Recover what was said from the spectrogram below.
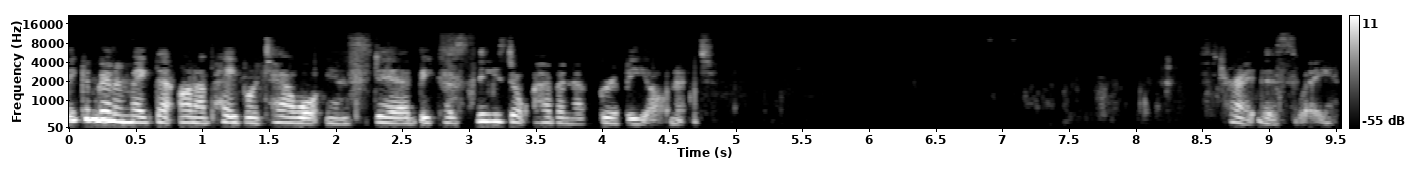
think I'm going to make that on a paper towel instead because these don't have enough grippy on it. Let's try it this way.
